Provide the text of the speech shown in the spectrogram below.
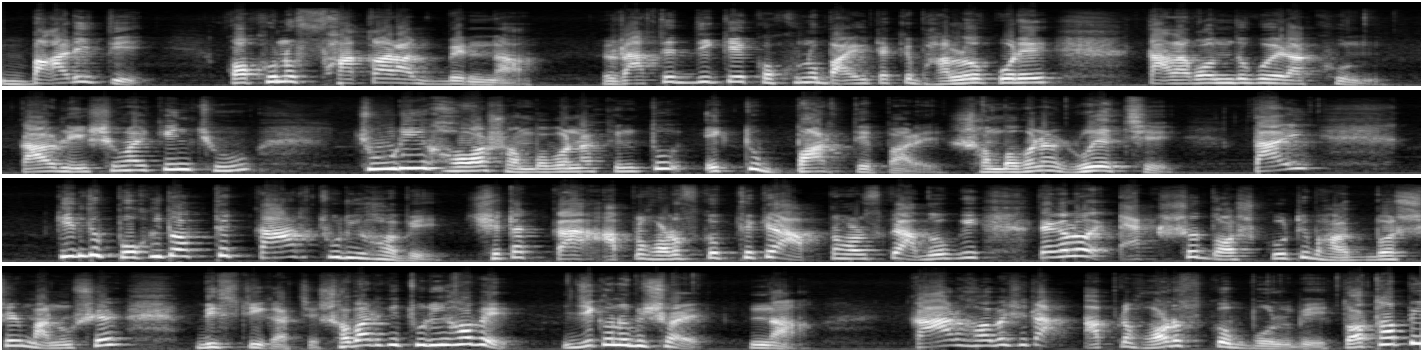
বাড়িতে কখনো ফাঁকা রাখবেন না। রাতের দিকে কখনো বাড়িটাকে ভালো করে তালাবন্ধ করে রাখুন। কারণ এই সময় কিন্তু চুরি হওয়ার সম্ভাবনা কিন্তু একটু বাড়তে পারে। সম্ভাবনা রয়েছে। তাই কিন্তু প্রকৃত অর্থে কার চুরি হবে? সেটা আপনার হরস্কোপ থেকে আপনার হরস্কোপে আদৌ কি, দেখা গেলো একশো দশ কোটি ভারতবর্ষের মানুষের ডিস্ট্রিক্ট আছে। সবার কি চুরি হবে? যে কোনো বিষয়ে, না। কার হবে সেটা আপনার হরস্কোপ বলবে। তথাপি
